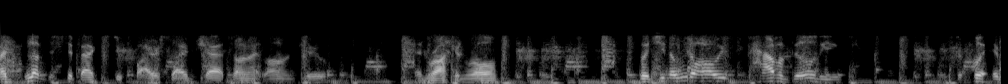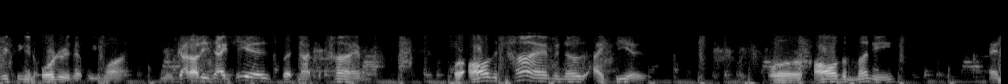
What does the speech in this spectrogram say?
I, I'd love to sit back and do fireside chats all night long, too, and rock and roll. But, you know, we don't always have abilities to put everything in order that we want. You know, got all these ideas, but not the time, or all the time and those ideas, or all the money and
